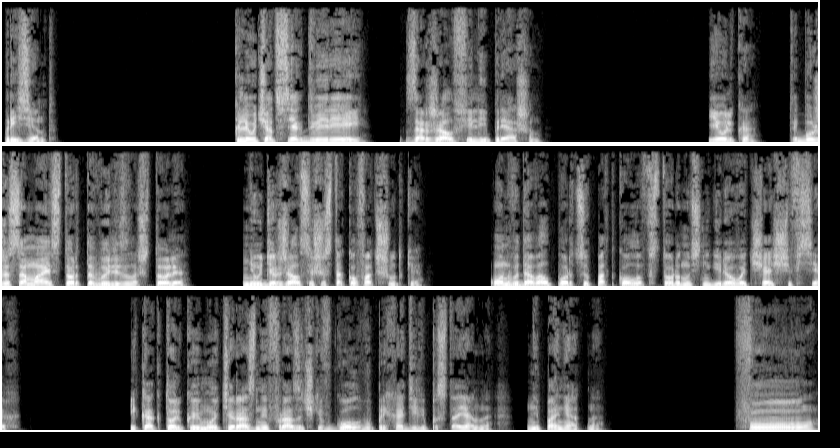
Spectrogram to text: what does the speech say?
Презент. «Ключ от всех дверей!» — заржал Филипп Ряшин. «Юлька, ты бы уже сама из торта вылезла, что ли?» Не удержался Шестаков от шутки. Он выдавал порцию подколов в сторону Снегирева чаще всех. И как только ему эти разные фразочки в голову приходили постоянно, непонятно. Фу,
